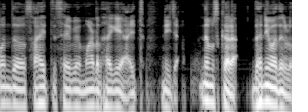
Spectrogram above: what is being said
ಒಂದು ಸಾಹಿತ್ಯ ಸೇವೆ ಮಾಡಿದ ಹಾಗೆ ಆಯಿತು. ನಿಜ. ನಮಸ್ಕಾರ. ಧನ್ಯವಾದಗಳು.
